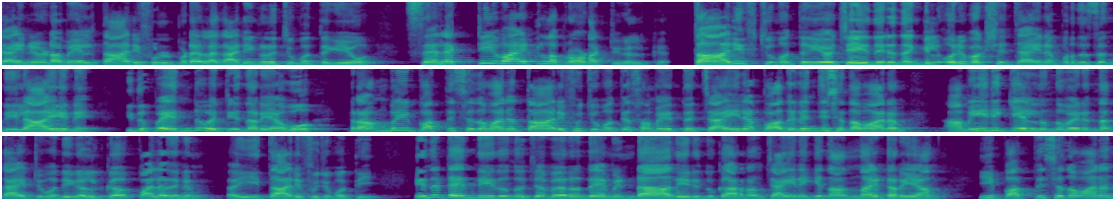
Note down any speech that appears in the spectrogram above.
ചൈനയുടെ മേൽ താരിഫ് ഉൾപ്പെടെയുള്ള കാര്യങ്ങൾ ചുമത്തുകയോ സെലക്റ്റീവ് ആയിട്ടുള്ള പ്രോഡക്റ്റുകൾക്ക് താരിഫ് ചുമത്തുകയോ ചെയ്തിരുന്നെങ്കിൽ ഒരുപക്ഷെ ചൈന പ്രതിസന്ധിയിലായേനെ. ഇതിപ്പോ എന്ത് പറ്റിയെന്നറിയാവോ? ട്രംപ് ഈ പത്ത് ശതമാനം താരിഫ് ചുമത്തിയ സമയത്ത് ചൈന പതിനഞ്ച് ശതമാനം അമേരിക്കയിൽ നിന്ന് വരുന്ന കയറ്റുമതികൾക്ക് പലതിനും ഈ താരിഫ് ചുമത്തി. എന്നിട്ട് എന്ത് ചെയ്തു എന്ന് വെച്ചാൽ വെറുതെ മിണ്ടാതിരുന്നു. കാരണം ചൈനയ്ക്ക് നന്നായിട്ടറിയാം ഈ പത്ത് ശതമാനം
